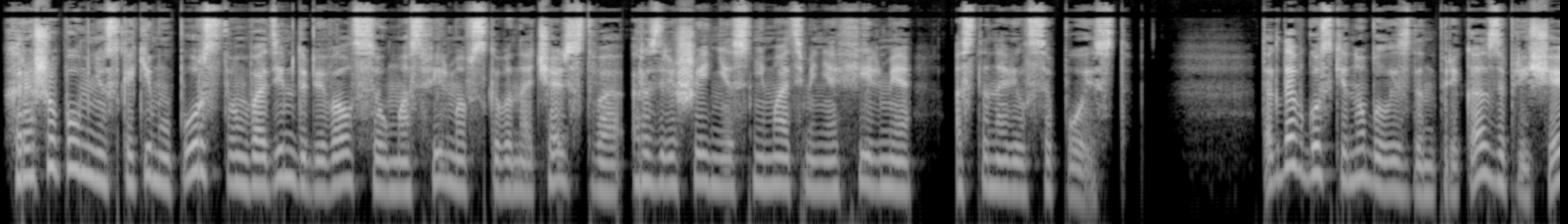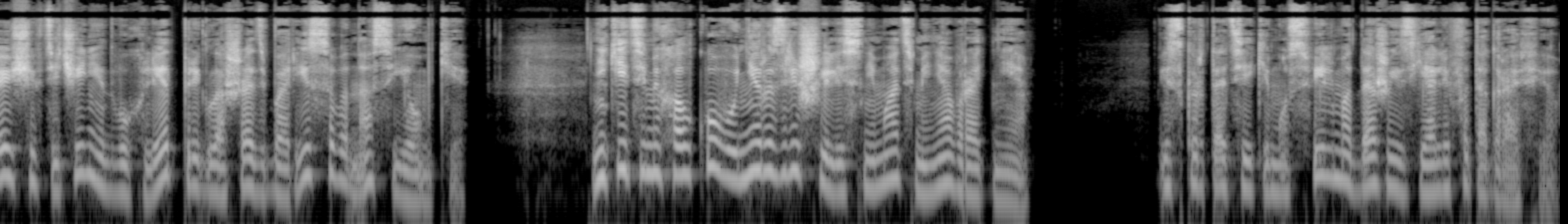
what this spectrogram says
Хорошо помню, с каким упорством Вадим добивался у Мосфильмовского начальства разрешения снимать меня в фильме «Остановился поезд». Тогда в Госкино был издан приказ, запрещающий в течение двух лет приглашать Борисова на съемки. Никите Михалкову не разрешили снимать меня в родне. Из картотеки Мосфильма даже изъяли фотографию.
